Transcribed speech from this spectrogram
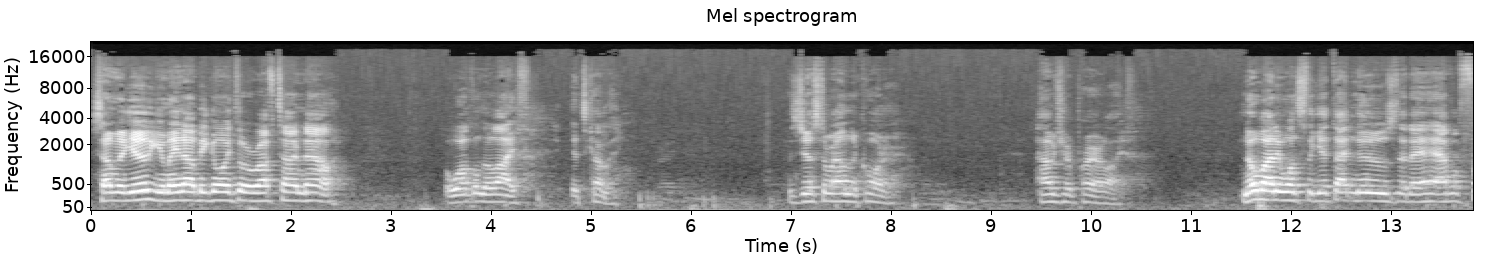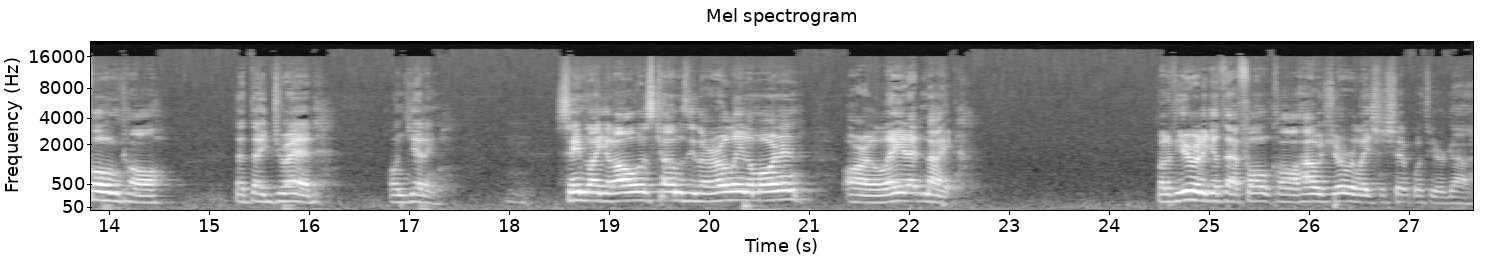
Some of you, you may not be going through a rough time now, but welcome to life. It's coming. It's just around the corner. How's your prayer life? Nobody wants to get that news that they have a phone call that they dread on getting. Seems like it always comes either early in the morning or late at night. But if you were to get that phone call, how is your relationship with your God?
